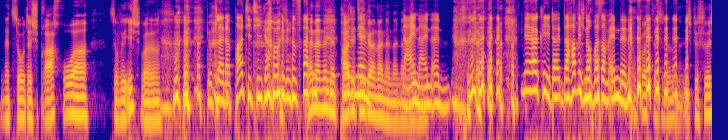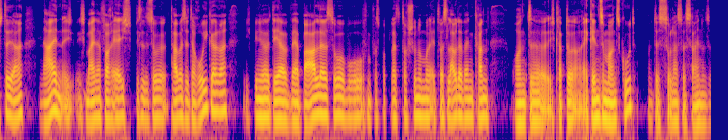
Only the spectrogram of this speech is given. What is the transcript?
nicht so das Sprachrohr, so wie ich, weil. du kleiner Partytiger, wollte du sagen. Nein, nein, nein, nicht Partytiger, nein, nein, nein, nein. Nein, nein. nein, nein. ja, okay, da, da habe ich noch was am Ende. um Gottes Willen. Ich befürchte, ja. Nein, ich, ich meine einfach, er ist ein bisschen so teilweise der ruhigere. Ich bin ja der verbale, so, wo auf dem Fußballplatz doch schon nochmal etwas lauter werden kann. Und äh, ich glaube, da ergänzen wir uns gut. Und das soll auch so sein. Also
